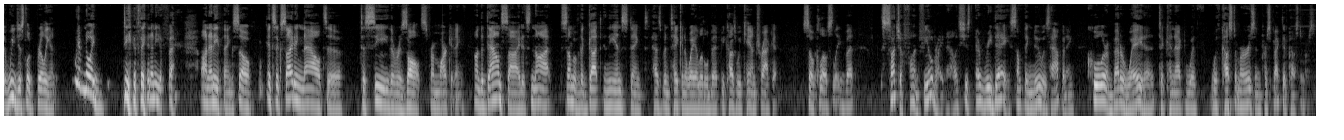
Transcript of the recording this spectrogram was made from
if we just looked brilliant. We have no idea if they had any effect on anything. So it's exciting now to, to see the results from marketing. On the downside, it's not some of the gut and the instinct has been taken away a little bit because we can track it so closely. But such a fun field right now. It's just every day something new is happening. Cooler and better way to, to connect with, with customers and prospective customers.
